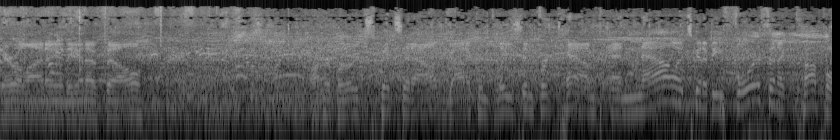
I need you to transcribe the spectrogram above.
Carolina in the NFL. Haarberg spits it out, got a completion for Kemp, and now it's going to be fourth and a couple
